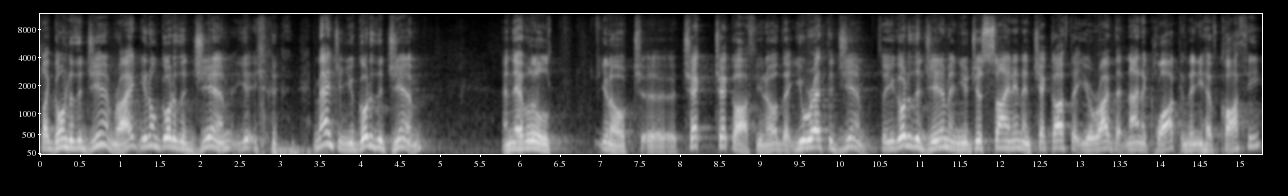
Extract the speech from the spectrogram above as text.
It's like going to the gym, right? You don't go to the gym. Imagine you go to the gym and they have a little you know, ch uh, check, check off you know, that you were at the gym. So you go to the gym and you just sign in and check off that you arrived at nine o'clock and then you have coffee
